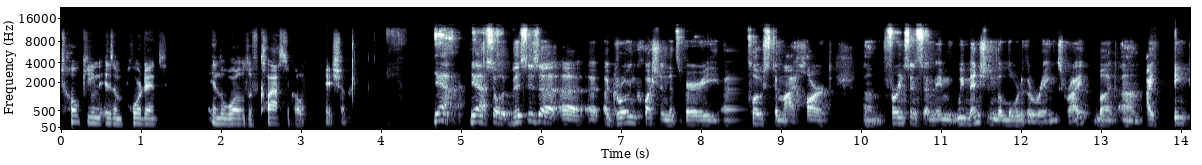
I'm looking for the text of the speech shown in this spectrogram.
Tolkien is important in the world of classical education? Yeah, yeah. So this is a, a, a growing question that's very uh, close to my heart. Um, for instance, I mean, we mentioned the Lord of the Rings, right? But um, I think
